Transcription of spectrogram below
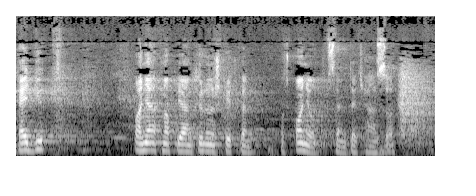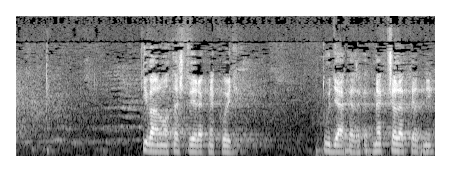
Együtt, anyák napján különösképpen az Anya Szent Egyházzal. Kívánom a testvéreknek, hogy tudják ezeket megcselekedni,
